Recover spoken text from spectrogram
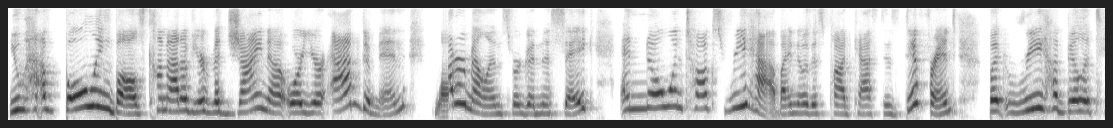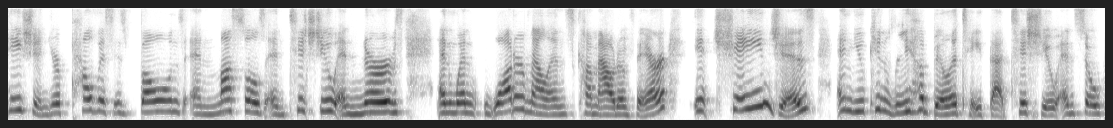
You have bowling balls come out of your vagina or your abdomen, watermelons, for goodness sake. And no one talks rehab. I know this podcast is different, but rehabilitation, your pelvis is bones and muscles and tissue and nerves. And when watermelons come out of there, it changes and you can rehabilitate that tissue. And so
